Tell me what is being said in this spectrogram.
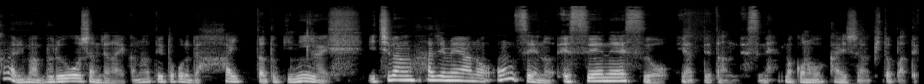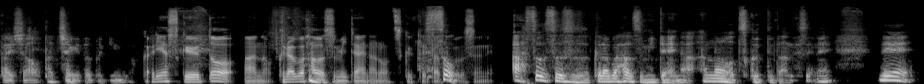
かなりまあブルーオーシャンじゃないかなっていうところで入った時に、はい。一番初めあの音声の SNS をやってたんですね。まあこの会社、ピトパって会社を立ち上げた時に。わかりやすく言うと、あの、クラブハウスみたいなのを作ってたってことですよね。あ、そうそうそう、クラブハウスみたいなのを作ってたんですよね。で、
